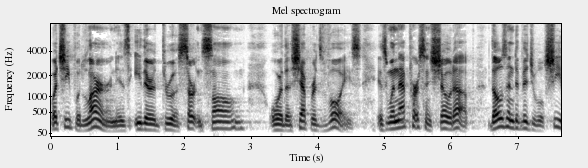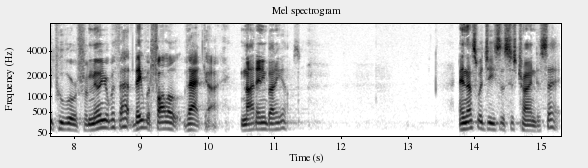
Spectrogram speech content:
what sheep would learn is either through a certain song or the shepherd's voice, is when that person showed up, those individual sheep who were familiar with that, they would follow that guy, not anybody else. And that's what Jesus is trying to say.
